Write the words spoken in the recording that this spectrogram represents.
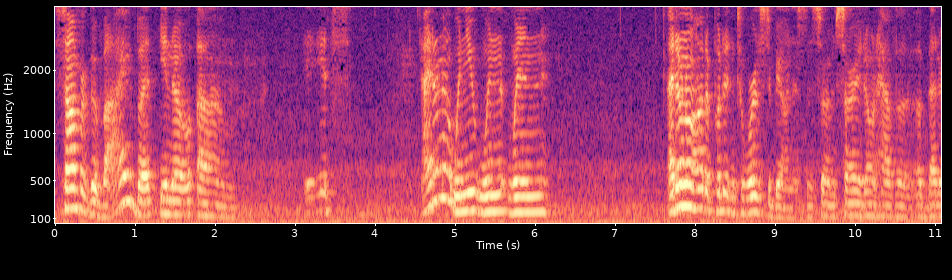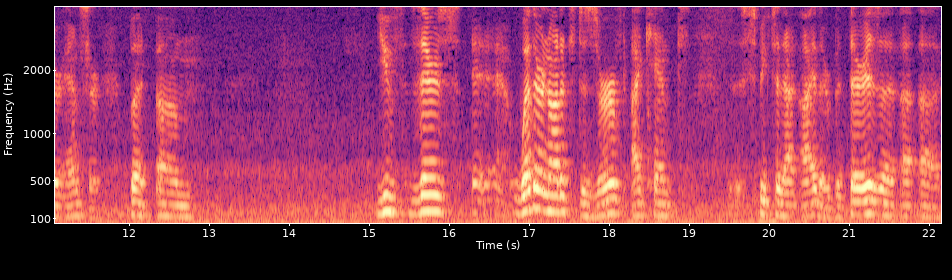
somber goodbye. But you know, um, it's I don't know when you when when I don't know how to put it into words to be honest, and so I'm sorry I don't have a, a better answer. But um, you've there's uh, whether or not it's deserved, I can't speak to that either. But there is a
